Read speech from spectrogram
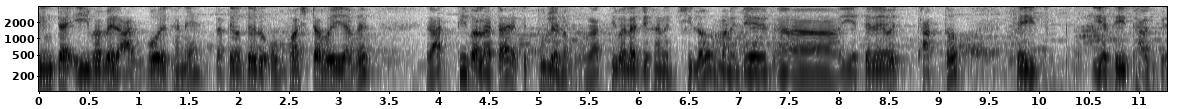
দিনটা এইভাবে রাখব এখানে, তাতে ওদের অভ্যাসটা হয়ে যাবে। রাত্রিবেলাটা একে তুলে নেব। রাত্রিবেলা যেখানে ছিল মানে যে ইয়েতে থাকতো, সেই ইয়েতেই থাকবে।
